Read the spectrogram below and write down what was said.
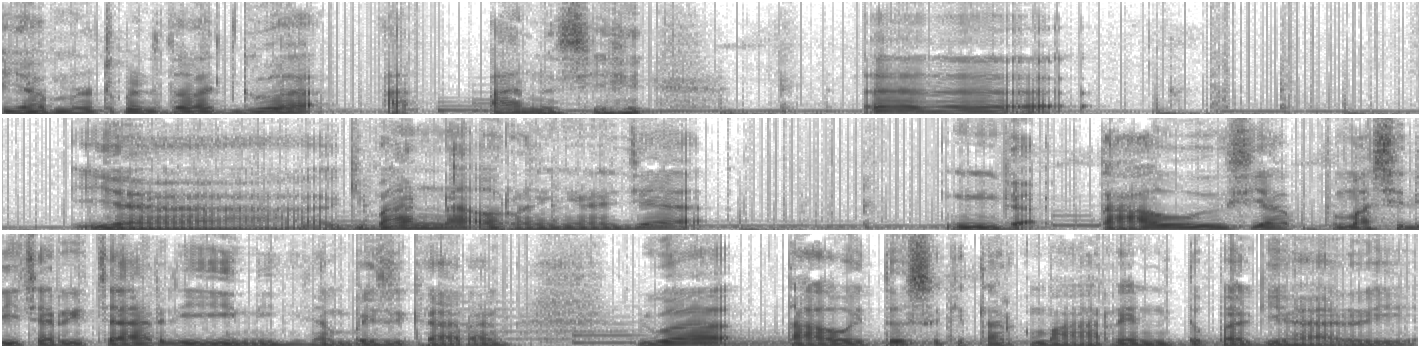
ya menurut pendapat gue anu sih. Uh, ya gimana orangnya aja nggak tahu siapa masih dicari-cari ini sampai sekarang. Gue tahu itu sekitar kemarin itu pagi hari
